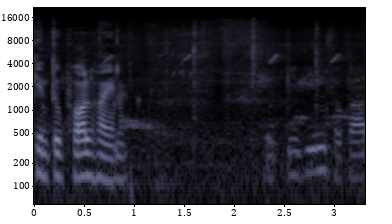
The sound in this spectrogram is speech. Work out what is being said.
কিন্তু ফল হয় না। প্রতিদিন সকাল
